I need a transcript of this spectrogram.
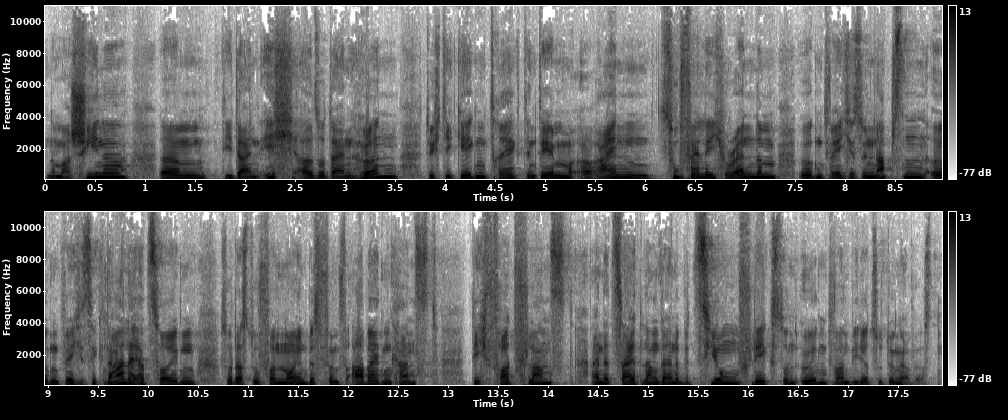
Eine Maschine, ähm, die dein Ich, also dein Hirn, durch die Gegend trägt, in dem rein zufällig, random irgendwelche Synapsen, irgendwelche Signale erzeugen, so dass du von neun bis fünf arbeiten kannst, dich fortpflanzt, eine Zeit lang deine Beziehungen pflegst und irgendwann wieder zu Dünger wirst.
